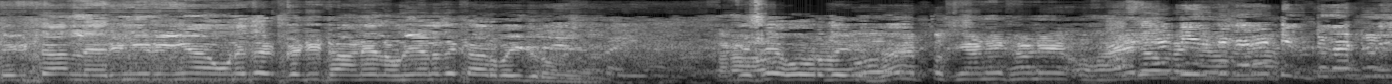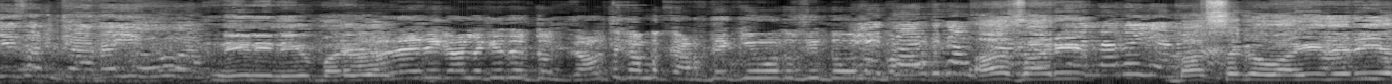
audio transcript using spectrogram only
ਟਿਕਟਾਂ ਲੈ ਰਹੀ ਨਹੀਂ ਰਹੀਆਂ ਉਹਨੇ ਤੇ ਗੱਡੀ ਥਾਣੇ ਲਾਉਣੀ ਇਹਨਾਂ ਤੇ ਕਾਰਵਾਈ ਕਰਾਉਣੀ ਆ। ਕਿਸੇ ਹੋਰ ਦੇ ਹੈਂ? ਪਸਿਆਣੇ ਉਹ ਹੈਗਾ ਟਿਕਟ ਕੱਟੋ ਜੀ ਸਾਨੂੰ ਜ਼ਿਆਦਾ ਹੀ ਉਹ ਹੈ ਨਹੀਂ ਨਹੀਂ ਨਹੀਂ ਬੜੇ ਗੱਲ ਇਹਦੀ ਗੱਲ ਕਿ ਤੂੰ ਗਲਤ ਕੰਮ ਕਰਦੇ ਕਿਉਂ ਹੋ ਤੁਸੀਂ ਦੋ ਇਹ ਨੰਬਰ? ਆ ਸਾਰੀ ਦਾ ਹੀ ਹੈ। ਬੱਸ ਗਵਾਹੀ ਦੇ ਰਹੀ ਆ।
